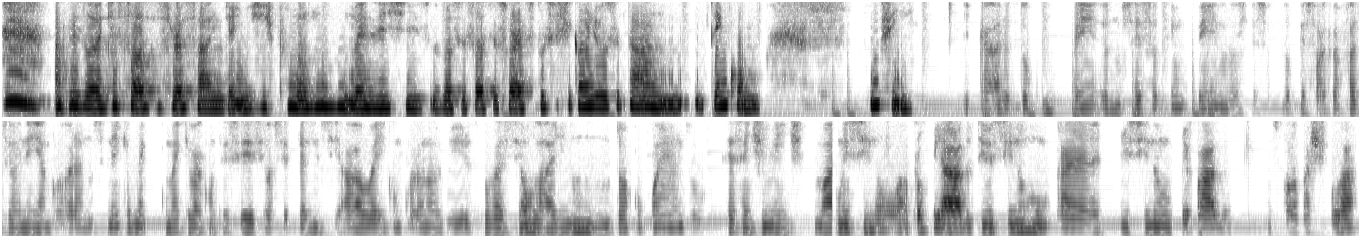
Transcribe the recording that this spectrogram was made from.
a pessoa de só se esforçar, entende? Tipo, não, não existe isso, você só se esforça, você fica onde você tá, não, tem como. Enfim. E, cara, eu tô com pena. Eu não sei se eu tenho pena do pessoal que vai fazer o Enem agora. Não sei nem como é, como é que vai acontecer, se vai ser presencial aí com coronavírus, ou vai ser online. Não, não tô acompanhando recentemente. Mas um ensino apropriado, tem o um ensino, é, ensino privado, uma escola particular.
